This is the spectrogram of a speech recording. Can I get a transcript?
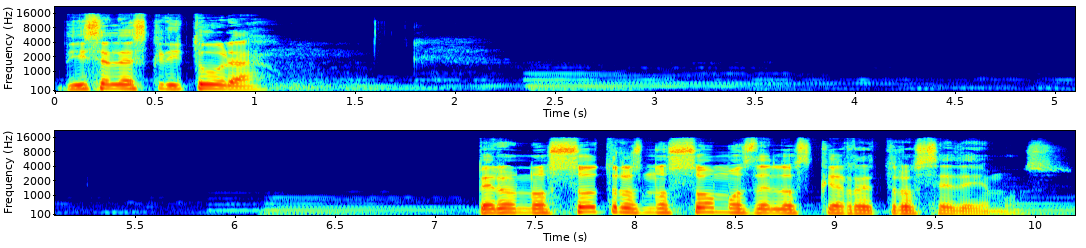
Dice la escritura. Pero nosotros no somos de los que retrocedemos.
